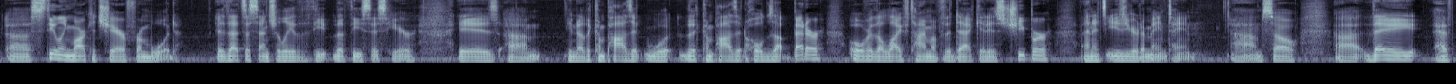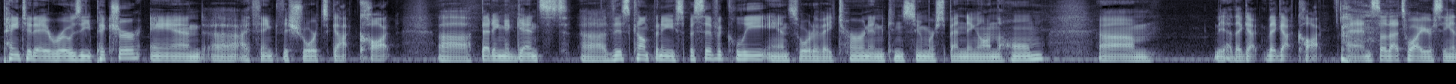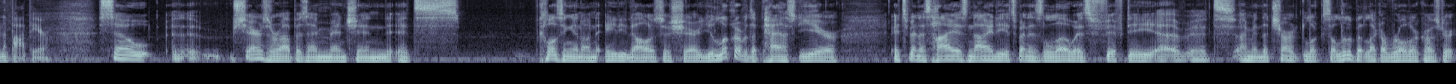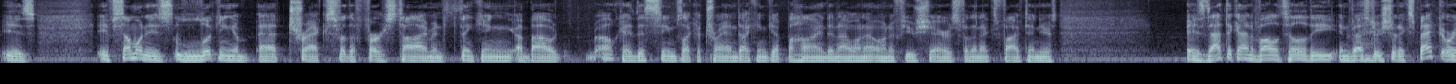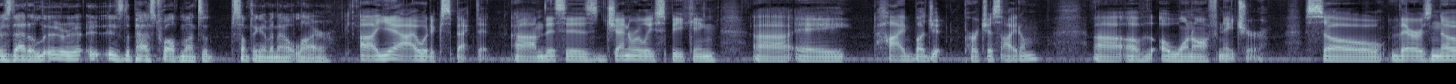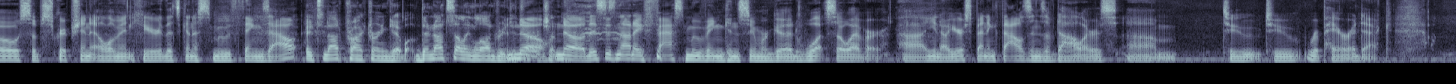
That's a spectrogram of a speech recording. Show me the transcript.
uh, stealing market share from wood. That's essentially the, the, the thesis here. Is um, you know the composite the composite holds up better over the lifetime of the deck. It is cheaper and it's easier to maintain. Um, so uh, they have painted a rosy picture, and uh, I think the shorts got caught uh, betting against uh, this company specifically and sort of a turn in consumer spending on the home. Um, yeah, they got they got caught, and so that's why you're seeing the pop here. So uh, shares are up, as I mentioned. It's closing in on eighty dollars a share. You look over the past year it's been as high as 90. It's been as low as 50. Uh, it's, I mean, the chart looks a little bit like a roller coaster. Is if someone is looking at Trex for the first time and thinking about, okay, this seems like a trend I can get behind, and I want to own a few shares for the next five, ten years. Is that the kind of volatility investors should expect, or is that a, is the past 12 months something of an outlier? Uh, yeah, I would expect it. Um, this is generally speaking uh, a high budget purchase item uh, of a one off nature. So there's no subscription element here that's going to smooth things out. It's not Procter and Gamble. They're not selling laundry detergent. No, no, this is not a fast-moving consumer good whatsoever. Uh, you know, you're spending thousands of dollars um, to to repair a deck.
